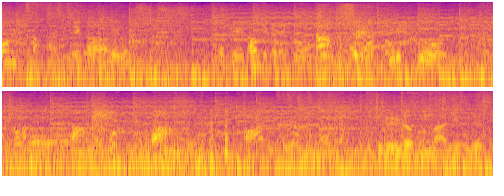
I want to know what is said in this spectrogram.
어우 씨발. 내가 오케이 나 내가 냈고. 길을 너무 많이 흘려서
